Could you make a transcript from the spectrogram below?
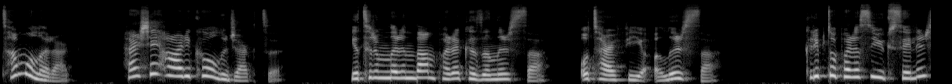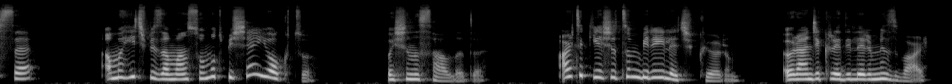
Tam olarak. Her şey harika olacaktı. Yatırımlarından para kazanırsa, o terfiyi alırsa, kripto parası yükselirse ama hiçbir zaman somut bir şey yoktu. Başını salladı. Artık yaşıtım biriyle çıkıyorum. Öğrenci kredilerimiz var.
